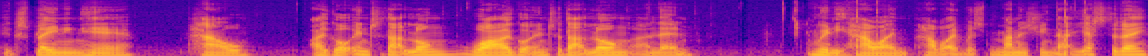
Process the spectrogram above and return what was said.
explaining here how I got into that long, why I got into that long, and then really how I how I was managing that yesterday.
